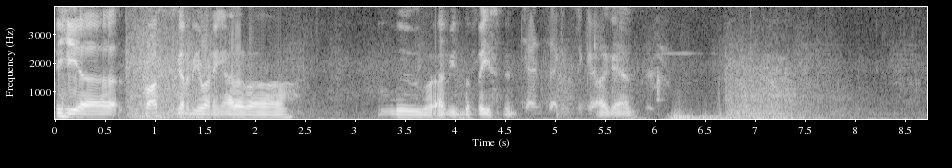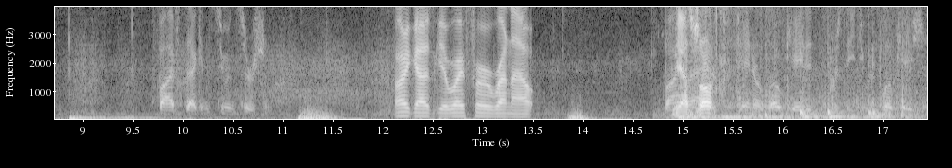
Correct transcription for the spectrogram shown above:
He, uh, Frost is gonna be running out of, uh, loo, I mean, the basement 10 seconds to go. again. 5 seconds to insertion. Alright guys, get ready for a run out. Yeah, Biohazard sure. Container located. Proceed to its location.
